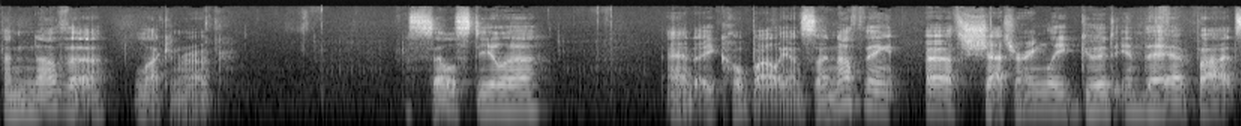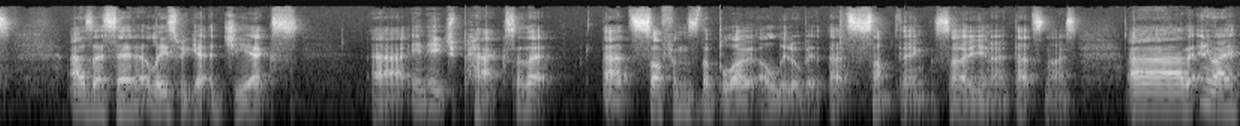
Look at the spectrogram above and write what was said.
Another Lycanroc. A Celesteela. And a Cobalion. So nothing earth-shatteringly good in there, but as I said, at least we get a GX uh, in each pack. So that, that softens the blow a little bit. That's something. So, you know, that's nice. Uh, but anyway,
